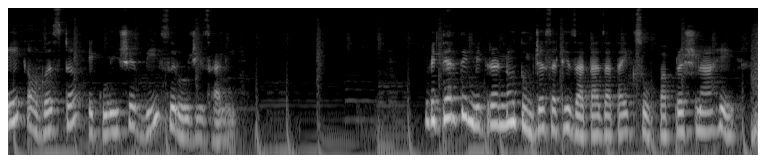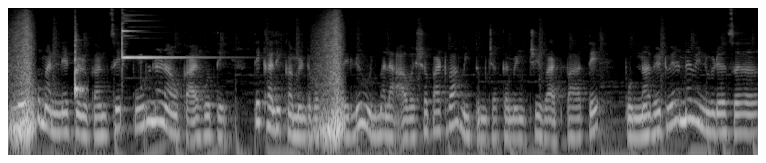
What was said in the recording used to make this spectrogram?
एक ऑगस्ट एकोणीसशे वीस रोजी झाली. विद्यार्थी मित्रांनो तुमच्यासाठी जाता जाता एक सोपा प्रश्न आहे. लोकमान्य टिळकांचे पूर्ण नाव काय होते? ते खाली कमेंट बॉक्समध्ये लिहून मला अवश्य पाठवा. मी तुमच्या कमेंटची वाट पाहते. पुन्हा भेटूया नवीन व्हिडिओसह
